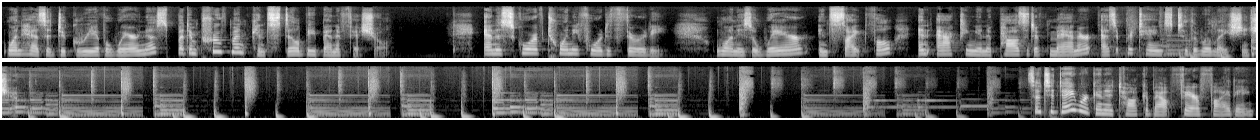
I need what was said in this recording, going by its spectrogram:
one has a degree of awareness, but improvement can still be beneficial. And a score of 24 to 30. One is aware, insightful, and acting in a positive manner as it pertains to the relationship. So, today we're going to talk about fair fighting.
